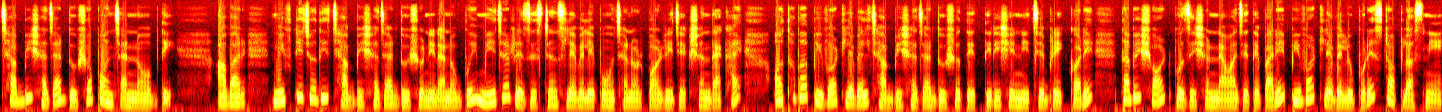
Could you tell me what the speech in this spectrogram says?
ছাব্বিশ হাজার দুশো পঞ্চান্ন অবধি। আবার নিফটি যদি ছাব্বিশ হাজার দুশো নিরানব্বই মেজর রেজিস্ট্যান্স লেভেলে পৌঁছানোর পর রিজেকশন দেখায় অথবা পিভট লেভেল ছাব্বিশ হাজার দুশো তেত্রিশের নিচে ব্রেক করে, তবে শর্ট পজিশন নেওয়া যেতে পারে পিভট লেভেল উপরে স্টপ লস নিয়ে।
